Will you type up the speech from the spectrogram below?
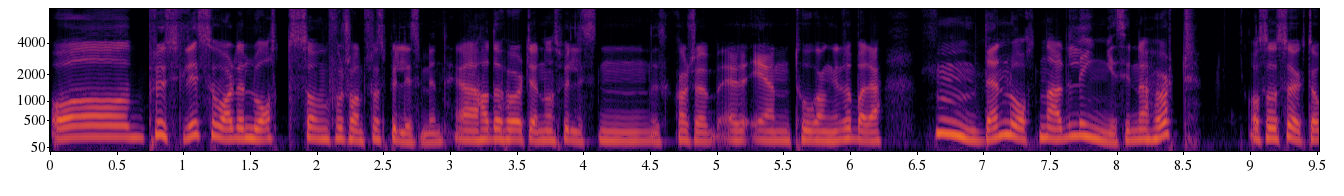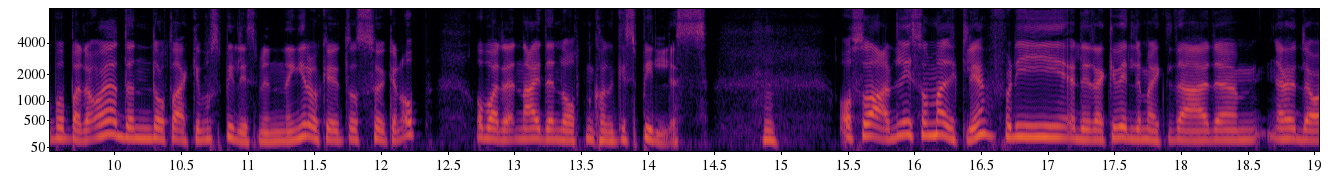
Og plutselig så var det en låt som forsvant fra spillelisten min. Jeg hadde hørt gjennom spillelisten kanskje én-to ganger, og bare Hm, den låten er det lenge siden jeg har hørt. Og så søkte jeg opp og bare Å ja, den låta er ikke på spillelisten min lenger. Ok, så søker den opp, og bare Nei, den låten kan ikke spilles. Og så er det litt sånn merkelig, fordi Eller det er ikke veldig merkelig, det er um, jeg, la,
